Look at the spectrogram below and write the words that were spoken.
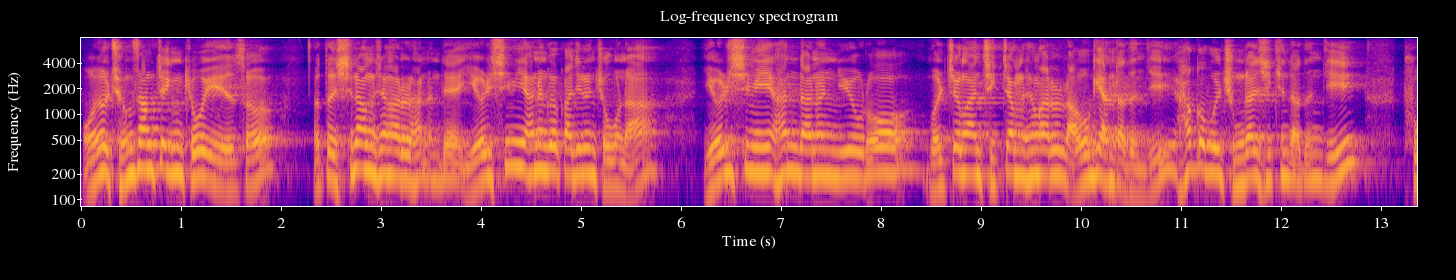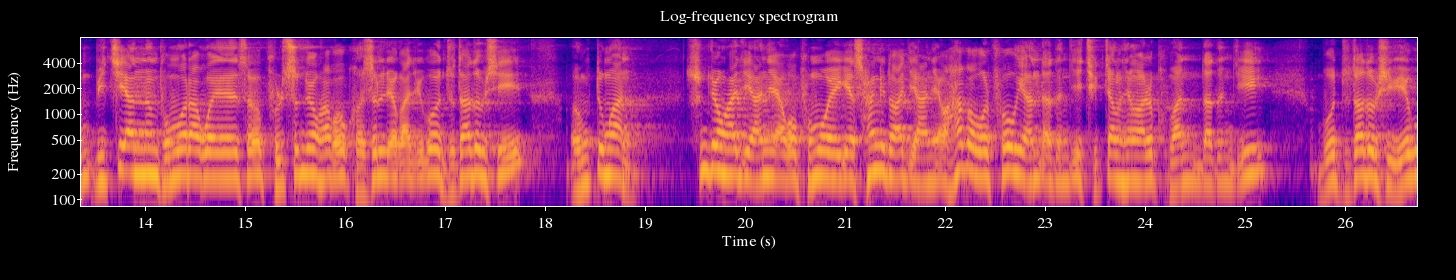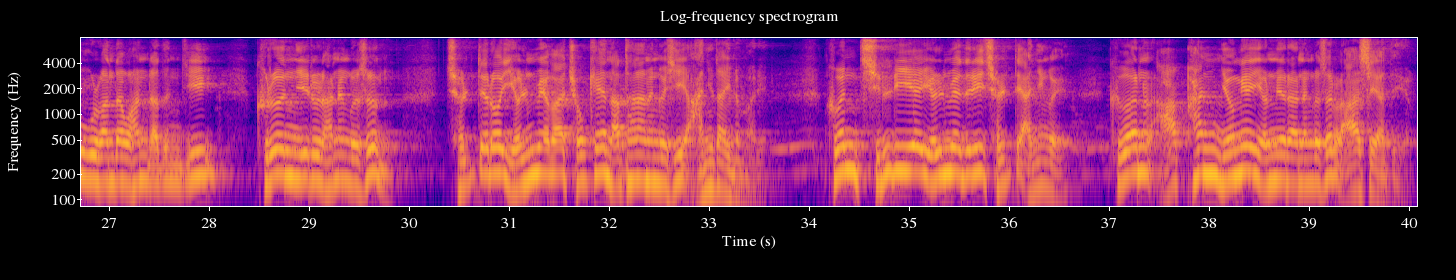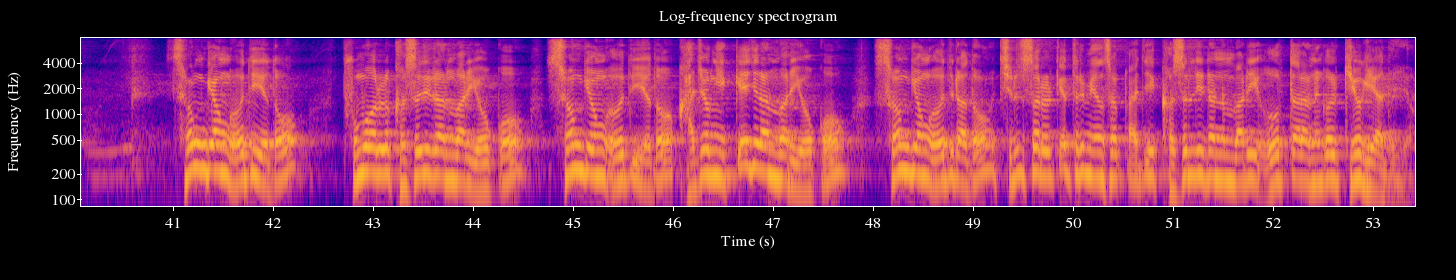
오늘 정상적인 교회에서 어떤 신앙생활을 하는데 열심히 하는 것까지는 좋으나 열심히 한다는 이유로 멀쩡한 직장 생활을 나오게 한다든지 학업을 중단시킨다든지 믿지 않는 부모라고 해서 불순종하고 거슬려 가지고 느닷없이 엉뚱한 순종하지 아니하고 부모에게 상의도 하지 아니하고 학업을 포기한다든지 직장 생활을 그만둔다든지 뭐 느닷없이 외국을 간다고 한다든지 그런 일을 하는 것은 절대로 열매가 좋게 나타나는 것이 아니다 이런 말이에요. 그건 진리의 열매들이 절대 아닌 거예요. 그건 악한 영의 열매라는 것을 아셔야 돼요. 성경 어디에도 부모를 거스리라는 말이 없고 성경 어디에도 가정이 깨지라는 말이 없고 성경 어디라도 질서를 깨뜨리면서까지 거슬리라는 말이 없다라는 걸 기억해야 돼요.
